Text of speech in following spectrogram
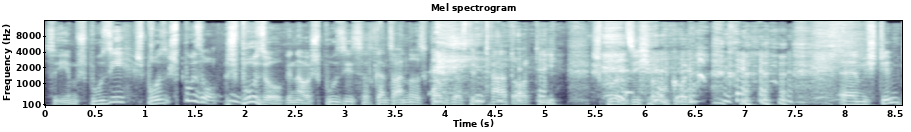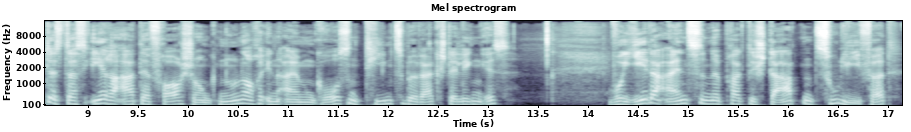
zu Ihrem Spusi? Spus Spuso. Spuso, genau. Spusi ist was ganz anderes, glaube ich, aus dem Tatort, die Spurensicherung, oder? ähm, stimmt es, dass Ihre Art der Forschung nur noch in einem großen Team zu bewerkstelligen ist? Wo jeder Einzelne praktisch Daten zuliefert,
